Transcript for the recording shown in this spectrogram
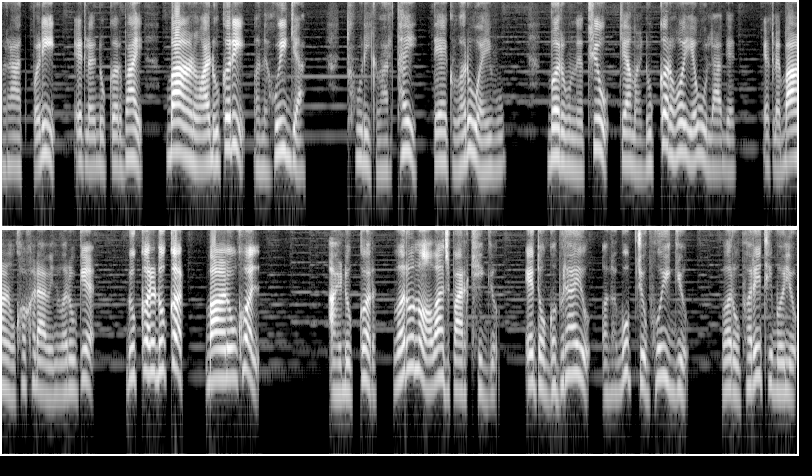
રાત પડી એટલે ડુક્કર ભાઈ બાણું આડું કરી અને હોઈ ગયા. થોડીક વાર થઈ તે એક વરુ આવ્યું. વરુને થયું કે આમાં ડુક્કર હોય એવું લાગે. એટલે બાણું ખખડાવીને વરુ કે ડુક્કર ડુક્કર બાણું ખોલ. આ ડુક્કર વરુનો અવાજ પારખી ગયો. એ તો ગભરાયું અને ગુપચુપ હોઈ ગયું. વરુ ફરીથી બોલ્યો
